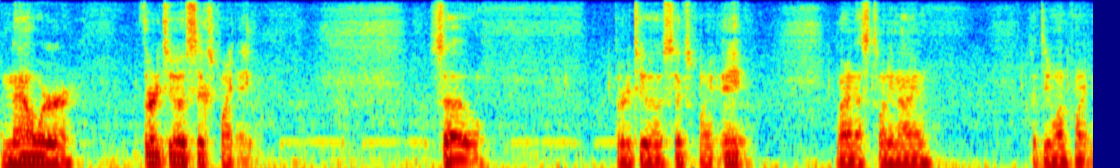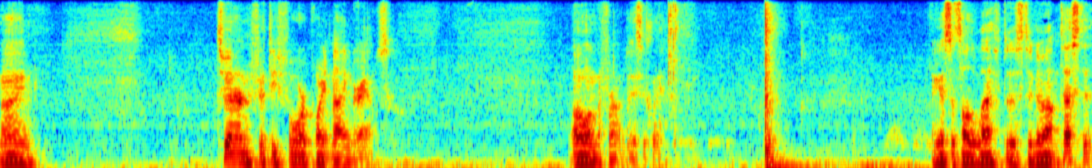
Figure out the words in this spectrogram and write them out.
and now we're 3206.8. So 3206.8 minus 2951.9 254.9 grams all on the front basically. I guess that's all the left is to go out and test it.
